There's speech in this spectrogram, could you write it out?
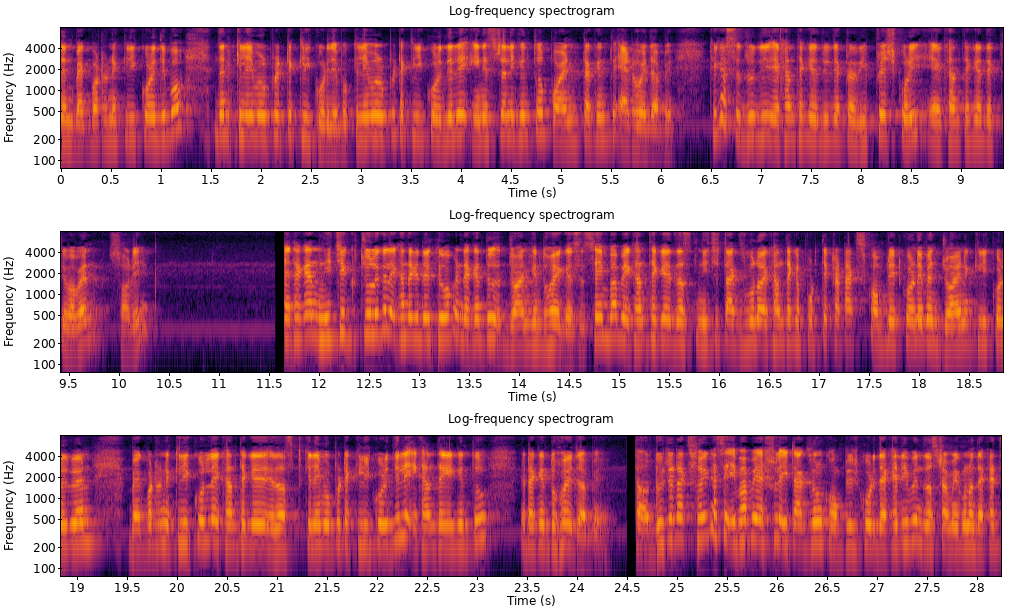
দেন ব্যাক বাটনে ক্লিক করে দিব দেন ক্লেমের উপরে একটা ক্লিক করে দেবো। ক্লেমের উপরে একটা ক্লিক করে দিলে ইনস্ট্যান্টলি কিন্তু পয়েন্টটা কিন্তু অ্যাড হয়ে যাবে। ঠিক আছে? যদি এখান থেকে যদি একটা রিফ্রেশ করি, এখান থেকে দেখতে পাবেন সরি এটাকে নিচে চলে গেলে এখান থেকে দেখতে পাবেন, এটা কিন্তু জয়েন কিন্তু হয়ে গেছে। সেমভাবে এখান থেকে জাস্ট নিচে টাস্কগুলো এখান থেকে প্রত্যেকটা টাস্ক কমপ্লিট করে নেবেন জয়েনে ক্লিক করে দেবেন। ব্যাক বাটনে ক্লিক করলে এখান থেকে জাস্ট ক্লেমের উপরটা ক্লিক করে দিলে এখান থেকে কিন্তু এটা কিন্তু হয়ে যাবে। দুইটা টাস্ক হয়ে গেছে, এভাবে আসলে এই টাস্কগুলো কমপ্লিট করে দেখাই দিবেন। জাস্ট আমি এগুলো দেখাতে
